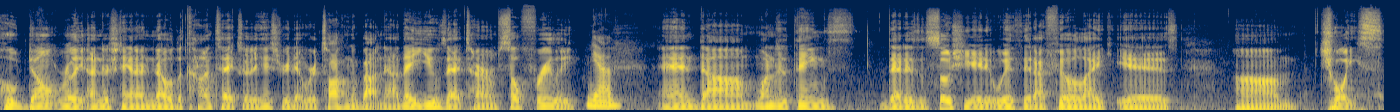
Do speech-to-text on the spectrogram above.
who don't really understand or know the context or the history that we're talking about now, they use that term so freely. Yeah, And um, one of the things that is associated with it, I feel like, is um, choice.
